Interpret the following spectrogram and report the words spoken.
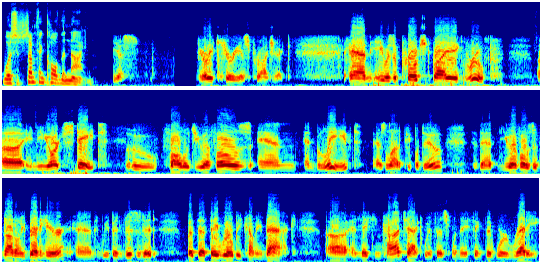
was something called the Nine. Yes. Very curious project. And he was approached by a group uh, in New York State who followed UFOs and, and believed, as a lot of people do, that UFOs have not only been here and we've been visited, but that they will be coming back uh, and making contact with us when they think that we're ready.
